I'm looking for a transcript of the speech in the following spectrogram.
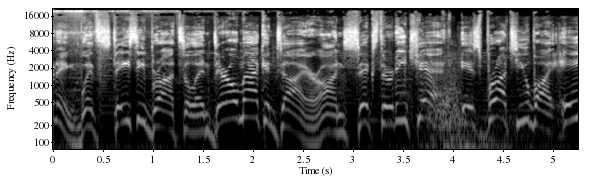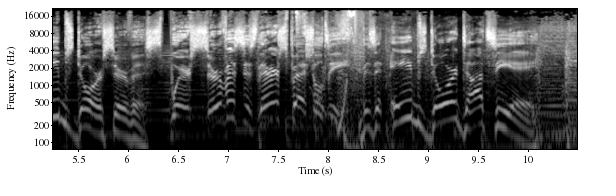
Morning with Stacey Brotzel and Daryl McIntyre on 630 CHED is brought to you by Abe's Door Service, where service is their specialty. Visit abesdoor.ca.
